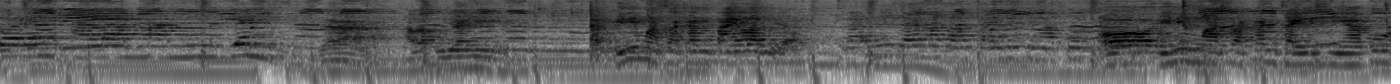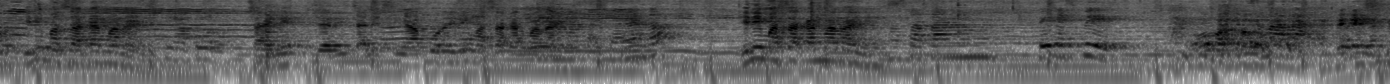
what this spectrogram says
goreng ala Mami Yani. nah ala Bu Yani. Ini masakan Thailand ya? Ini saya masak Chinese Singapura. oh ini masakan Chinese Singapura. Ini masakan mana? Ini Singapura. Chinese dari Chinese Singapura ini masakan mana ini? Ini masakan mana ini? Masakan BSB. oh Semarang. BSB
